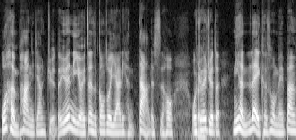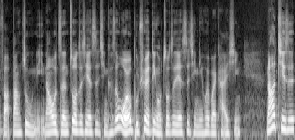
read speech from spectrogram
我很怕你这样觉得，因为你有一阵子工作压力很大的时候。我就会觉得你很累，可是我没办法帮助你，然后我只能做这些事情，可是我又不确定我做这些事情你会不会开心。然后其实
